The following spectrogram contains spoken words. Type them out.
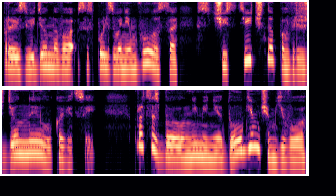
произведенного с использованием волоса с частично поврежденной луковицей. Процесс был не менее долгим, чем его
